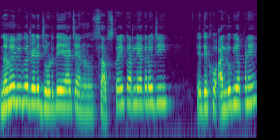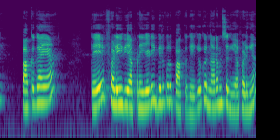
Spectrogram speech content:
ਨਵੇਂ ਵੀਵਰ ਜਿਹੜੇ ਜੁੜਦੇ ਆ, ਚੈਨਲ ਨੂੰ ਸਬਸਕ੍ਰਾਈਬ ਕਰ ਲਿਆ ਕਰੋ ਜੀ। ਇਹ ਦੇਖੋ, ਆਲੂ ਵੀ ਆਪਣੇ ਪੱਕ ਗਏ ਆ ਤੇ ਫਲੀ ਵੀ ਆਪਣੀ ਜਿਹੜੀ ਬਿਲਕੁਲ ਪੱਕ ਗਈ, ਕਿਉਂਕਿ ਨਰਮ ਸੀਗੀਆਂ ਫਲੀਆਂ।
